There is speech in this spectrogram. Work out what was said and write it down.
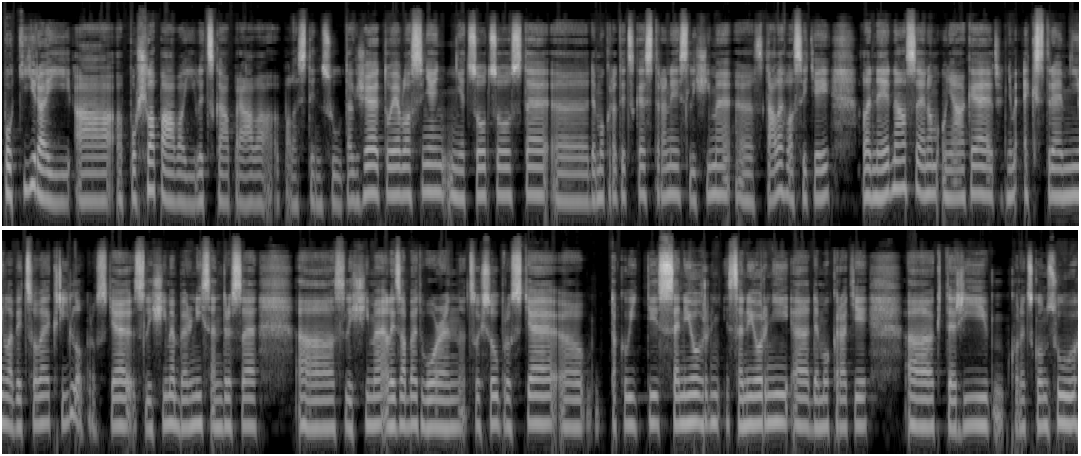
potírají a pošlapávají lidská práva palestinců. Takže to je vlastně něco, co z té eh, demokratické strany slyšíme eh, stále hlasitěji, ale nejedná se jenom o nějaké, řekněme, extrémní levicové křídlo. Prostě slyšíme Bernie Sanderse, eh, slyšíme Elizabeth Warren, což jsou prostě takový ti seniorní, seniorní demokrati, kteří konec konců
